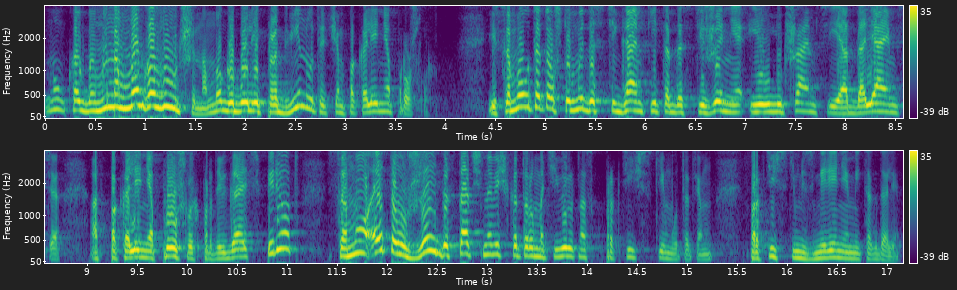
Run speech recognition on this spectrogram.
ну, как бы мы намного лучше, намного более продвинуты, чем поколение прошлых. И само вот это, что мы достигаем какие-то достижения и улучшаемся, и отдаляемся от поколения прошлых, продвигаясь вперед, само это уже достаточно вещь, которая мотивирует нас к практическим, вот этим, практическим измерениям и так далее.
